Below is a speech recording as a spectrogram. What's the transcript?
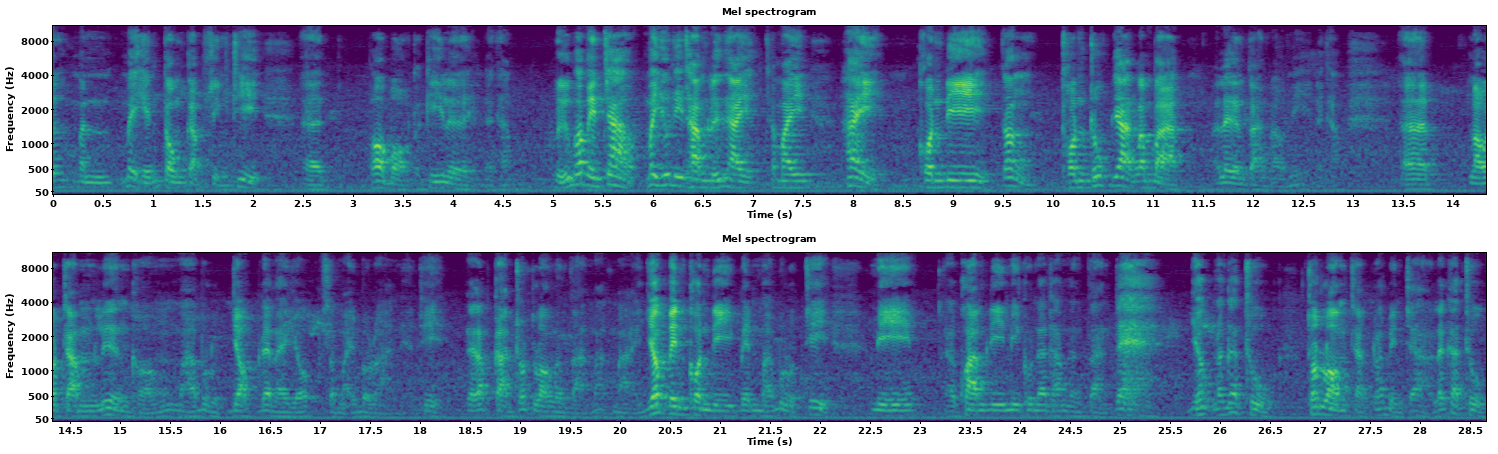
อ มันไม่เห็นตรงกับสิ่งที่พ่อบอกตะกี้เลยนะครับ หรือพระเป็นเจ้าไม่ยุติธรรมหรือไงทำไมให้คนดีต้องทนทุกข์ยากลำบากอะไรต่างๆเหล่านี้นะครับเเราจำเรื่องของมหาบุรุษยอบได้ไหมยอบสมัยโบราณเนี่ยที่ ได้รับการทดลองต่างๆ มากมายยอบเป็นคนดีเป็นมหาบุรุษที่มีความดีมีคุณธรรมต่างๆ แต่ยอบนั้นก็ถูกทดลองจากพระเป็นเจ้า แล้วก็ถูก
